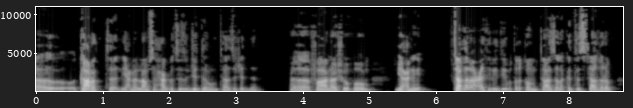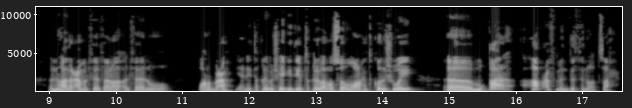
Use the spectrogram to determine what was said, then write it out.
آه، كانت يعني اللمسة حقته جدا ممتازة جدا آه، فأنا أشوفهم يعني اشتغلوا على 3 دي بطريقة ممتازة لكن تستغرب إنه هذا العمل في 2000 2004 يعني تقريبا شيء قديم تقريبا رسومه راح تكون شوي آه، مقار أضعف من ديث نوت صح؟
